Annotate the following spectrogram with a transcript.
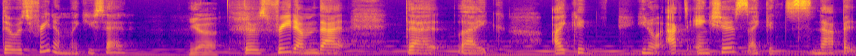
there was freedom, like you said. Yeah. There was freedom that that like I could, you know, act anxious. I could snap at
